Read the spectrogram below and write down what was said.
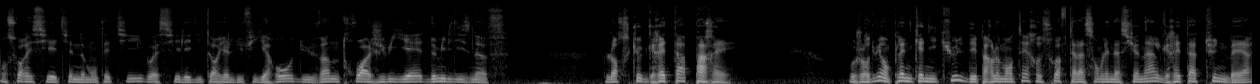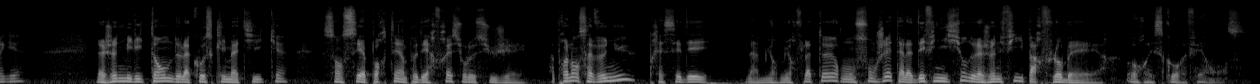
Bonsoir, ici Étienne de Montetti. Voici l'éditorial du Figaro du 23 juillet 2019. Lorsque Greta paraît. Aujourd'hui, en pleine canicule, des parlementaires reçoivent à l'Assemblée nationale Greta Thunberg, la jeune militante de la cause climatique, censée apporter un peu d'air frais sur le sujet. Apprenant sa venue, précédée d'un murmure flatteur, on songeait à la définition de la jeune fille par Flaubert, Oresco référence.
